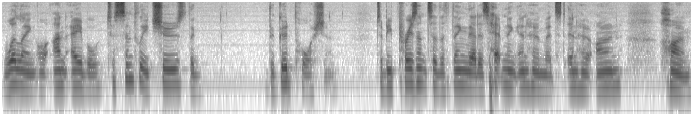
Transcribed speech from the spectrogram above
willing or unable to simply choose the, the good portion, to be present to the thing that is happening in her midst, in her own home.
